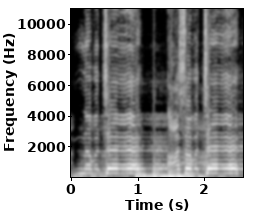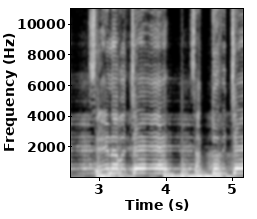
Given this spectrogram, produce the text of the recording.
ಅನ್ನವಚೆ ಆಸವಚೆ ಸೇನವಚೆ ಸತ್ತು ವಿಚೆ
